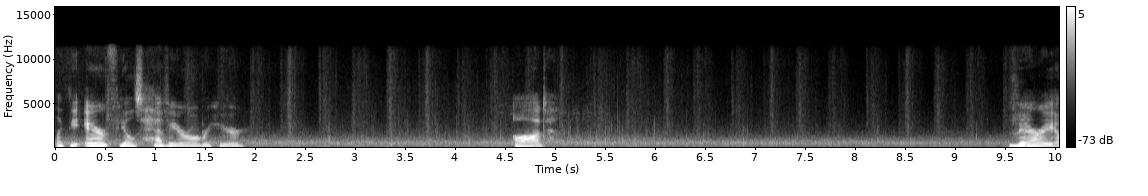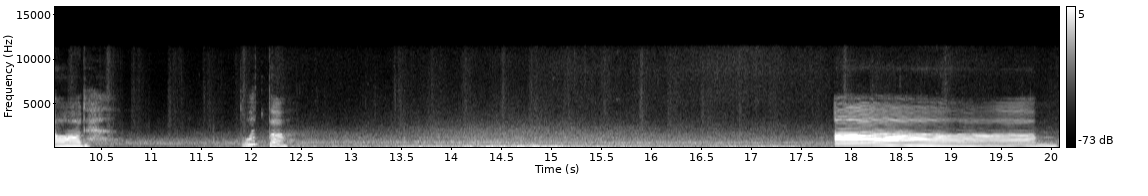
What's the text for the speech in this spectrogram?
Like the air feels heavier over here. Odd. Very odd. What the? Um.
